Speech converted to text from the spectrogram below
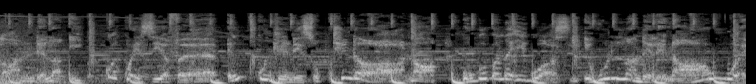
Landela ikwekwezi fm enkundleni zokuthintana ukubana ikwazi ikulandele nawe.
